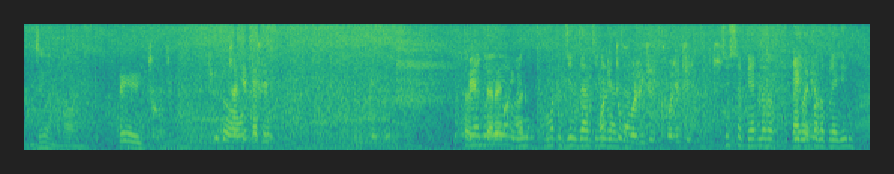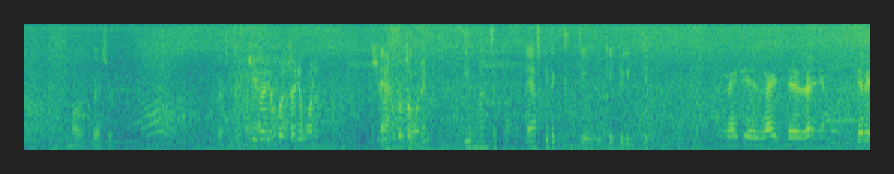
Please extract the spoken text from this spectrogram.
हुन्छ भन्नु लगाउने त साथी। मैले होइन, म त जेल जान्छु नै जान्छ। चिसो ब्याग लिएर बाइक तल पुऱ्याइदियो नि म यो मान्छे त एफ कि त त्यो के त्यसले के राइट राइट के अरे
